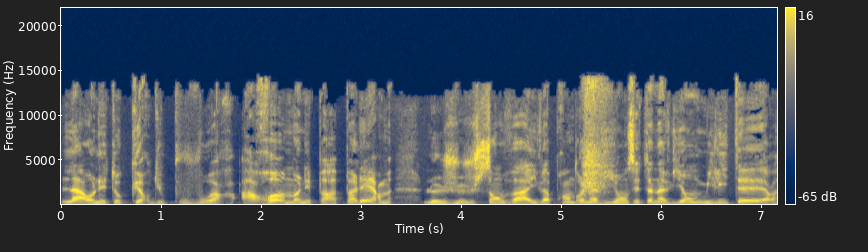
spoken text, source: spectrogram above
là, on est au cœur du pouvoir à Rome, on n'est pas à Palerme. Le juge s'en va, il va prendre un avion. C'est un avion militaire.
